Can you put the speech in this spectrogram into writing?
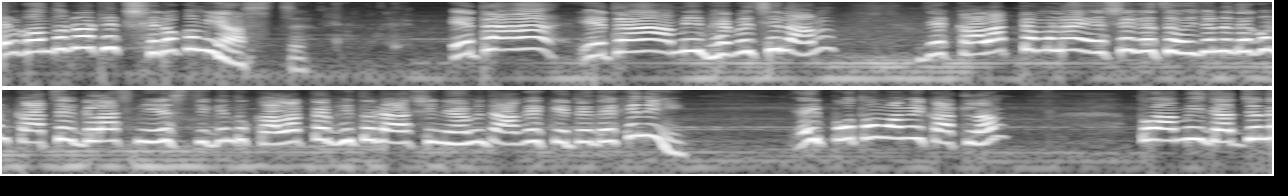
এর গন্ধটাও ঠিক সেরকমই আসছে। এটা এটা আমি ভেবেছিলাম যে কালারটা মনে হয় এসে গেছে, ওই জন্য দেখুন কাচের গ্লাস নিয়ে এসেছি, কিন্তু কালারটা ভিতরে আসেনি, আমি তো আগে কেটে দেখিনি। এই প্রথম আমি কাটলাম। তো আমি যার জন্য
